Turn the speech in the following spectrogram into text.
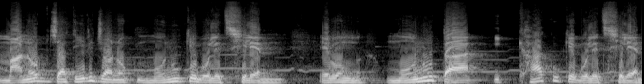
মানব জাতির জনক মনুকে বলেছিলেন এবং মনু তা ইক্ষাকুকে বলেছিলেন।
